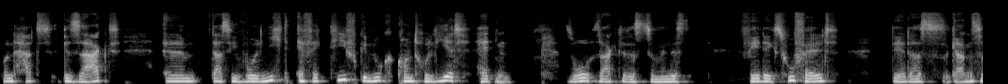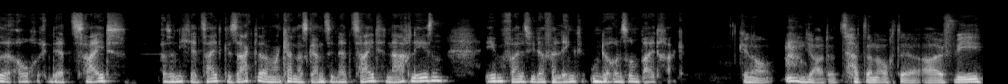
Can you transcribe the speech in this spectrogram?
und hat gesagt, ähm, dass sie wohl nicht effektiv genug kontrolliert hätten. So sagte das zumindest Felix Hufeld, der das Ganze auch in der Zeit, also nicht der Zeit gesagt hat, aber man kann das Ganze in der Zeit nachlesen, ebenfalls wieder verlinkt unter unserem Beitrag. Genau, ja, das hat dann auch der AfW,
